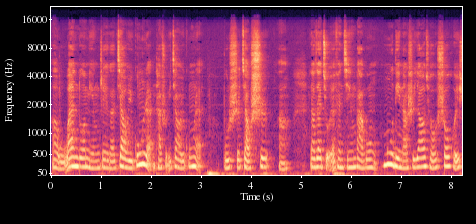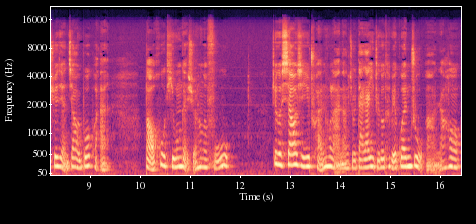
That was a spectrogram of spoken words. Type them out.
呃五万多名这个教育工人，他属于教育工人，不是教师啊，要在九月份进行罢工，目的呢是要求收回削减教育拨款，保护提供给学生的服务。这个消息一传出来呢，就是大家一直都特别关注啊，然后，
